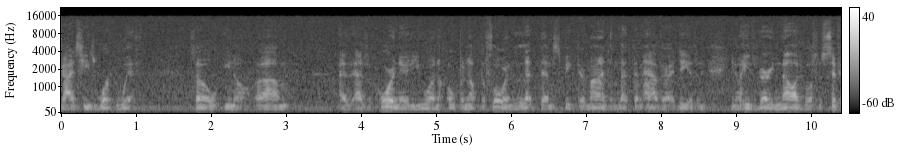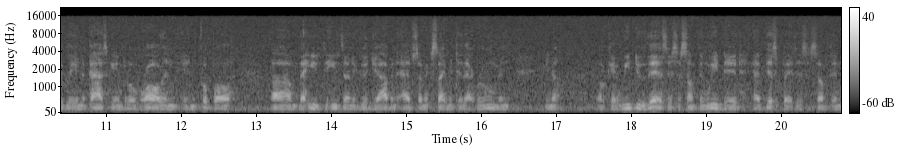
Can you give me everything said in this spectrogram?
guys he's worked with. So you know, um, as, as a coordinator, you want to open up the floor and let them speak their minds and let them have their ideas. And you know, he's very knowledgeable, specifically in the pass game, but overall in, in football, um, that he's he's done a good job and adds some excitement to that room. And you know, okay, we do this. This is something we did at this place. This is something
